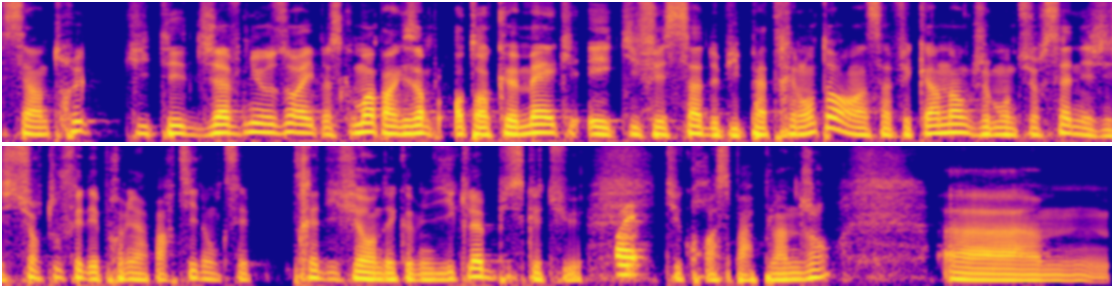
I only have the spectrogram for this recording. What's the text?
c'est un truc qui t'est déjà venu aux oreilles. Parce que moi, par exemple, en tant que mec et qui fait ça depuis pas très longtemps, hein, ça fait qu'un an que je monte sur scène et j'ai surtout fait des premières parties, donc c'est très différent des comédie clubs puisque tu, Ouais. tu croises pas plein de gens. Euh,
